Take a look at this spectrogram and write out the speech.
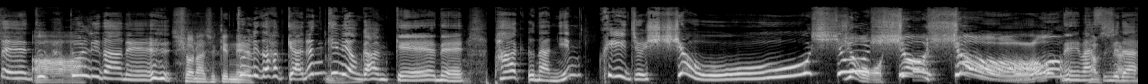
네, 두, 아. 돌리다, 네. 시원하셨겠네요. 돌리다 함께하는 김혜영과 함께, 네. 박은하 님, 퀴즈 쇼, 쇼, 쇼, 쇼, 쇼. 네, 맞습니다. 감사합니다.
